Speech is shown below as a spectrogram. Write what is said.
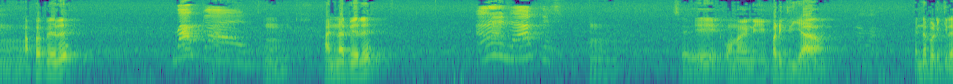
ம், அப்பா பேர்? ம் அண்ணா பேர்? ம் சரி உன்னை நீ படிக்கிறியா? என்ன படிக்கிற?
